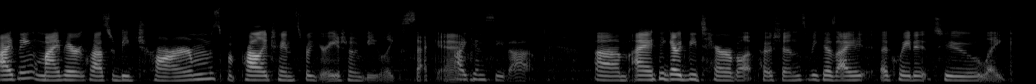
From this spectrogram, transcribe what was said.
I think my favorite class would be Charms, but probably Transfiguration would be like second. i can see that Um, I think I would be terrible at potions because I equate it to like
